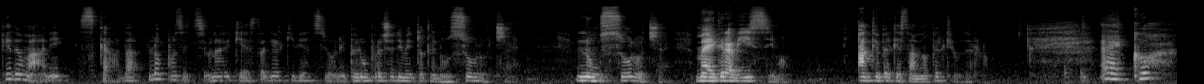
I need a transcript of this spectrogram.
che domani scada l'opposizione a richiesta di archiviazione per un procedimento che non solo c'è, non solo c'è, ma è gravissimo, anche perché stanno per chiuderlo. Ecco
